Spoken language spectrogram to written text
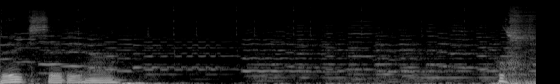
Big city, huh? Oof.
